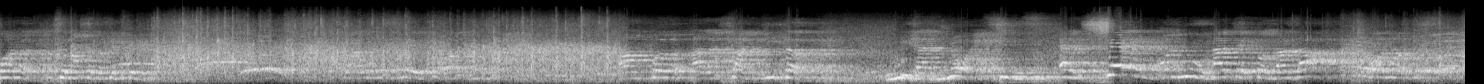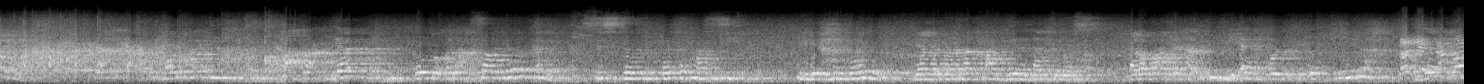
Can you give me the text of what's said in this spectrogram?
bersuara semasa berkembang apa alasan kita? We have no excuse and shame on you Najib Tun Razak for not respecting dan tak menghormati hak rakyat untuk melaksanakan sistem reformasi pilihan raya yang benar-benar adil dan terus. Kalau rakyat nak PBN pun okey lah. Najib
